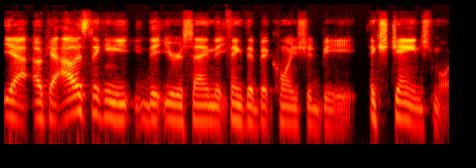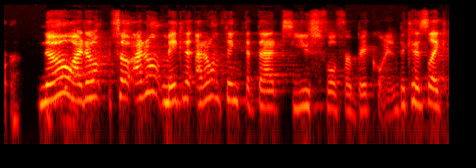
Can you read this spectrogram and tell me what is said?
Yeah okay i was thinking that you were saying that you think that bitcoin should be exchanged more. No i don't so i don't make it i don't think that that's useful for bitcoin because like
